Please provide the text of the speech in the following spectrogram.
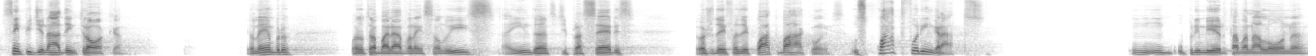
sem pedir nada em troca. Eu lembro, quando eu trabalhava lá em São Luís, ainda antes de ir para séries, eu ajudei a fazer quatro barracões. Os quatro foram ingratos. Um, um, o primeiro estava na lona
